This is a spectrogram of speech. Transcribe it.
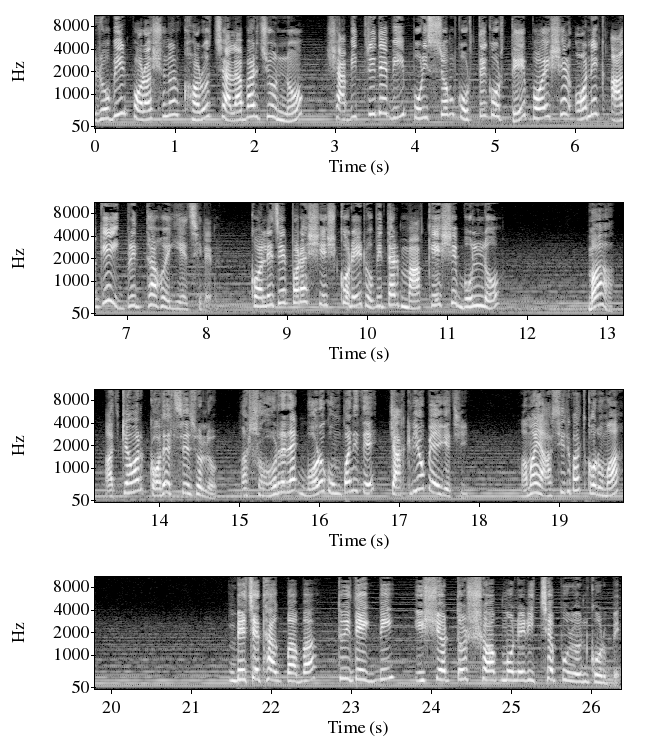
রবির পড়াশুনোর খরচ চালাবার জন্য সাবিত্রী দেবী পরিশ্রম করতে করতে বয়সের অনেক আগেই বৃদ্ধা হয়ে গিয়েছিলেন। কলেজের পড়া শেষ করে রবি তার মাকে এসে বলল, মা, আজকে আমার কলেজ শেষ হলো। আর শহরের এক বড় কোম্পানিতে চাকরিও পেয়ে গেছি। আমায় আশীর্বাদ করো মা। বেঁচে থাক বাবা। তুই দেখবি ঈশ্বর তোর সব মনের ইচ্ছা পূরণ করবে।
